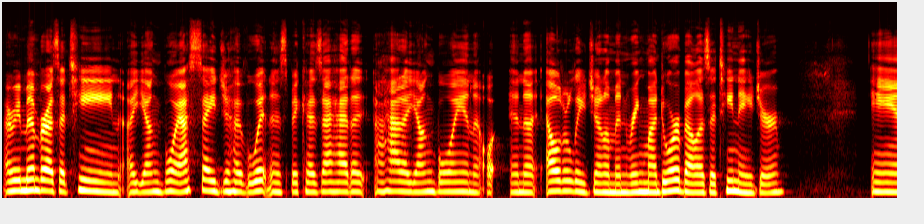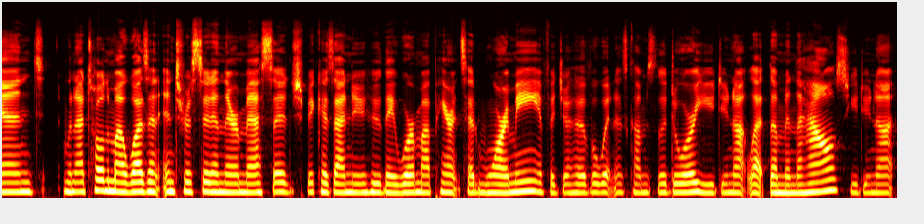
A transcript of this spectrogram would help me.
I remember as a teen, a young boy. I say Jehovah Witness because I had a I had a young boy and a, and an elderly gentleman ring my doorbell as a teenager. And when I told them I wasn't interested in their message because I knew who they were, my parents had warned me: if a Jehovah Witness comes to the door, you do not let them in the house. You do not.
